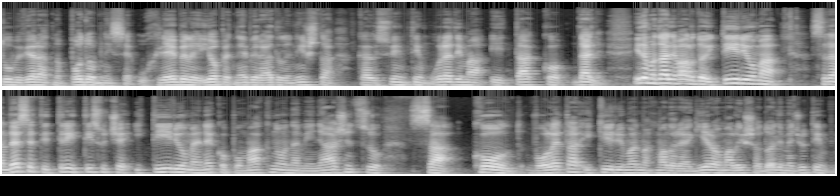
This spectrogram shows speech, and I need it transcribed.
tu bi vjerojatno podobni se uhljebili i opet ne bi radili ništa kao i svim tim uredima i tako dalje. Idemo dalje malo do Ethereuma. 73 tisuće Ethereuma je neko pomaknuo na mjenjačnicu sa cold voleta. Ethereum odmah malo reagirao, malo išao dolje, međutim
